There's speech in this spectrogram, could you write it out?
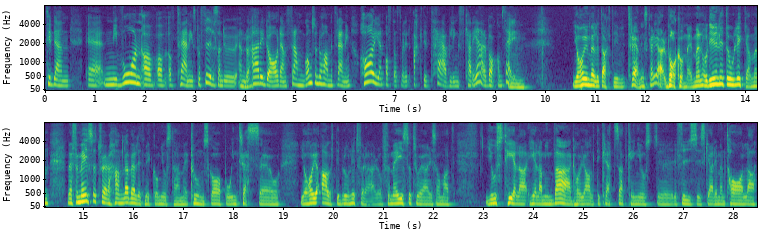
till den eh, nivån av, av, av, träningsprofil som du ändå mm. är idag och den framgång som du har med träning har ju en oftast väldigt aktiv tävlingskarriär bakom sig. Mm jag har ju en väldigt aktiv träningskarriär bakom mig. Men, och det är ju lite olika. Men, men för mig så tror jag det handlar väldigt mycket om just det här med kunskap och intresse. Och jag har ju alltid brunnit för det här. Och för mig så tror jag liksom att just hela, hela min värld har ju alltid kretsat kring just eh, det fysiska, det mentala.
